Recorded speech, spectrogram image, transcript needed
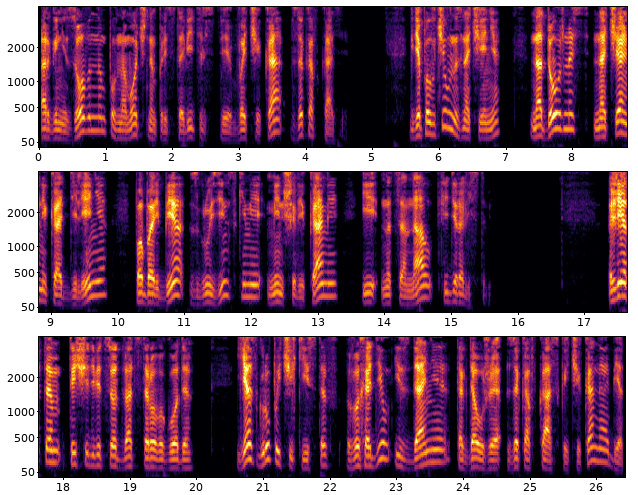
организованном полномочном представительстве ВЧК в Закавказье, где получил назначение на должность начальника отделения по борьбе с грузинскими меньшевиками и национал-федералистами. Летом 1922 года я с группой чекистов выходил из здания, тогда уже за Кавказской ЧК, на обед.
